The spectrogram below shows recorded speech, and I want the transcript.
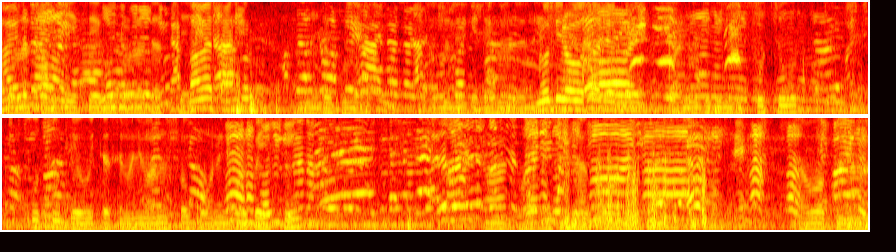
ডলার ছেড়ে দিয়েছে এখন যাচ্ছে এবং দেখুন আপনাদেরকে দেখানোর জন্য নদীর অবস্থা নদী কিন্তু প্রচুর প্রচুর ঢেউ হইতেছে মানে মানুষ সব অনেক ভয় পাইছে ভয় তাও দেখুন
